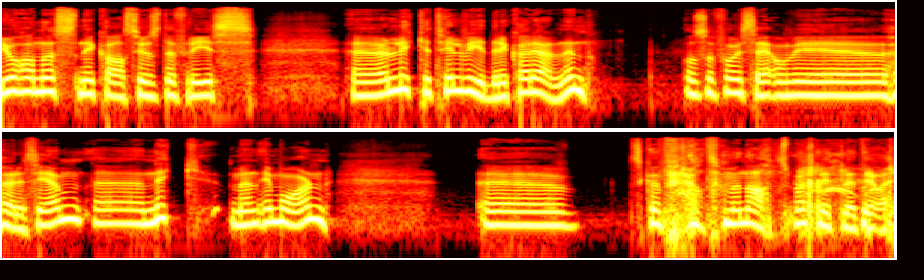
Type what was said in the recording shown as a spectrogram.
Johannes Nikasius de Fries. Uh, lykke til videre i karrieren din. Og så får vi se om vi høres igjen, eh, Nick. Men i morgen skal vi prate om en annen som har slitt litt i år.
